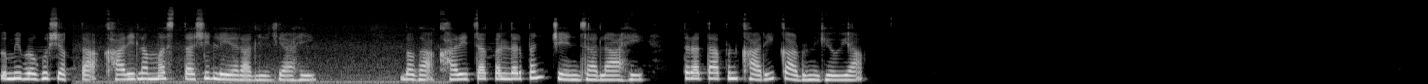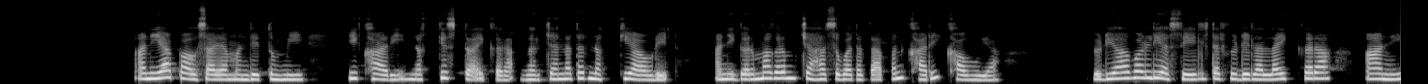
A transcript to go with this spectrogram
तुम्ही बघू शकता खारीला मस्त अशी लेअर आलेली आहे. बघा खारीचा कलर पण चेंज झाला आहे. तर आता आपण खारी काढून घेऊया. आणि या पावसाळ्यामध्ये तुम्ही ही खारी नक्कीच ट्राय करा. घरच्यांना तर नक्की आवडेल. आणि गरमागरम चहासोबत आता आपण खारी खाऊया. व्हिडिओ आवडली असेल तर व्हिडिओला लाईक करा आणि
